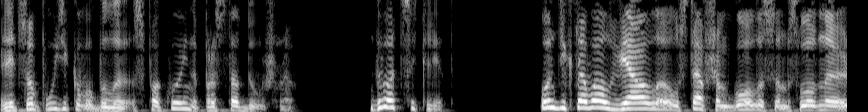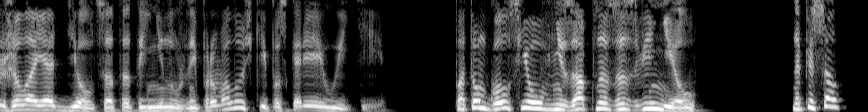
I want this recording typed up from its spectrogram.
Лицо Пузикова было спокойно, простодушно. Двадцать лет. Он диктовал вяло, уставшим голосом, словно желая отделаться от этой ненужной проволочки и поскорее уйти. Потом голос его внезапно зазвенел. Написал?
